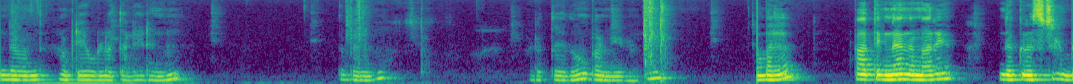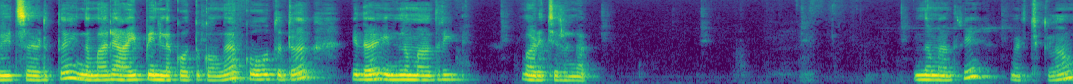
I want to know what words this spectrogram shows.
இந்த வந்து அப்படியே உள்ள தள்ளிடுங்க. இது பிறகு அடுத்து இதுவும் பண்ணிடுங்க நம்ம பார்த்திங்கன்னா இந்த மாதிரி இந்த கிறிஸ்டல் பீட்ஸை எடுத்து இந்த மாதிரி ஐபின்ல கோத்துக்கோங்க. கோத்துட்டு இதை இந்த மாதிரி மடிச்சிருங்க. இந்த மாதிரி மடிச்சுக்கலாம்.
